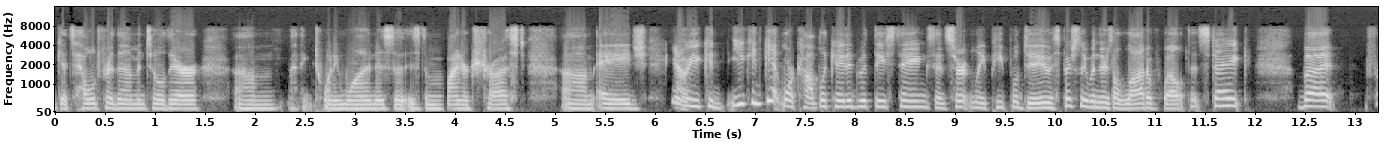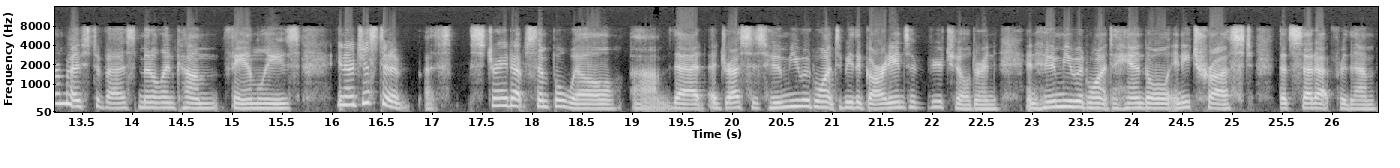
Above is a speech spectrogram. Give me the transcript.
gets held for them until they're um, i think 21 is the, is the minor trust um, age. You know you could you can get more complicated with these things and certainly people do especially when there's a lot of wealth at stake. But for most of us, middle income families, you know, just a, a straight up simple will um, that addresses whom you would want to be the guardians of your children and whom you would want to handle any trust that's set up for them.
